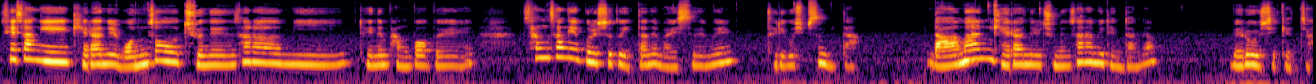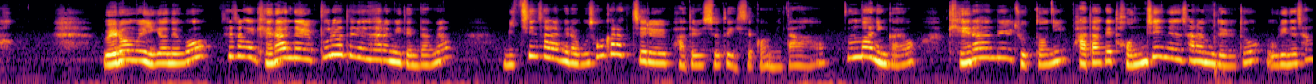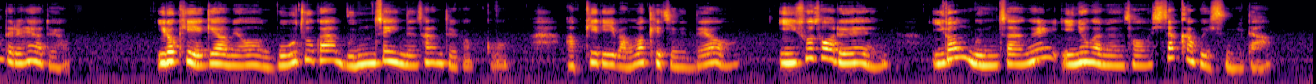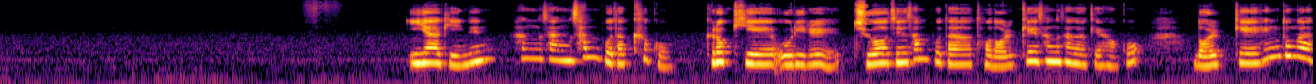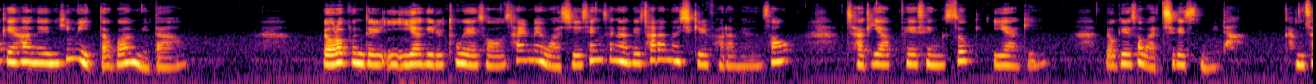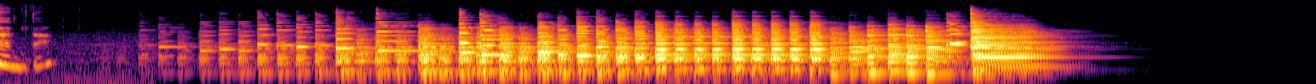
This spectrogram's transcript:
세상에 계란을 먼저 주는 사람이 되는 방법을 상상해 볼 수도 있다는 말씀을 드리고 싶습니다. 나만 계란을 주는 사람이 된다면 외로울 수 있겠죠. 외로움을 이겨내고 세상에 계란을 뿌려드는 사람이 된다면 미친 사람이라고 손가락질을 받을 수도 있을 겁니다. 뿐만인가요? 계란을 줬더니 바닥에 던지는 사람들도 우리는 상대를 해야 돼요. 이렇게 얘기하면 모두가 문제 있는 사람들 같고 앞길이 막막해지는데요. 이 소설은 이런 문장을 인용하면서 시작하고 있습니다. 이야기는 항상 삶보다 크고 그렇기에 우리를 주어진 삶보다 더 넓게 상상하게 하고 넓게 행동하게 하는 힘이 있다고 합니다. 여러분들 이 이야기를 통해서 삶의 맛이 생생하게 살아나시길 바라면서 자기 앞에 생 속 이야기 여기에서 마치겠습니다. 감사합니다.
